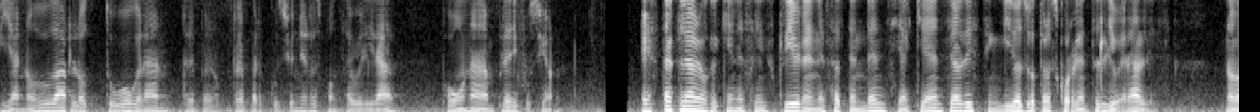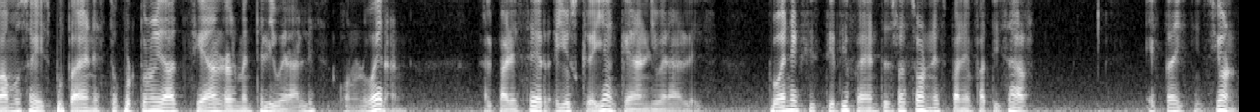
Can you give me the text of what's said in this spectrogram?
y a no dudarlo tuvo gran repercusión y responsabilidad por una amplia difusión. Está claro que quienes se inscriben en esta tendencia quieren ser distinguidos de otras corrientes liberales, no vamos a disputar en esta oportunidad si eran realmente liberales o no lo eran. Al parecer, ellos creían que eran liberales. Pueden existir diferentes razones para enfatizar esta distinción.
